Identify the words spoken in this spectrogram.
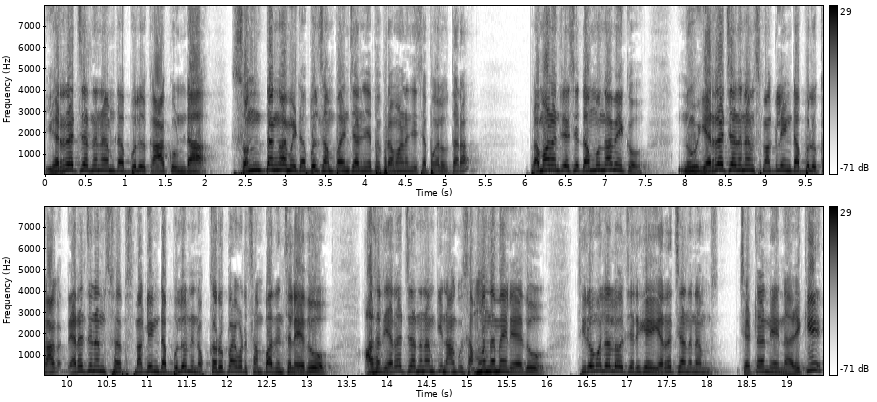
ఎర్రచందనం డబ్బులు కాకుండా సొంతంగా మీ డబ్బులు సంపాదించారని చెప్పి ప్రమాణం చేసి చెప్పగలుగుతారా? ప్రమాణం చేసే దమ్ముందా మీకు? నువ్వు ఎర్రచందనం స్మగ్లింగ్ డబ్బులు కా ఎర్రచందనం స్మగ్లింగ్ డబ్బులు నేను ఒక్క రూపాయి కూడా సంపాదించలేదు. అసలు ఎర్రచందనంకి నాకు సంబంధమే లేదు. తిరుమలలో జరిగే ఎర్రచందనం చెట్లను నేను నరికి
